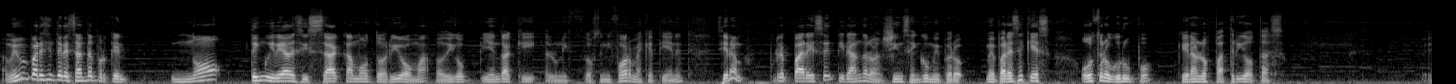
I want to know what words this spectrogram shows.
A mí me parece interesante porque no tengo idea de si Sakamoto Ryoma, lo digo viendo aquí los uniformes que tienen, si eran, parece tirándolo a Shinsengumi, pero me parece que es otro grupo que eran los Patriotas. Eh,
